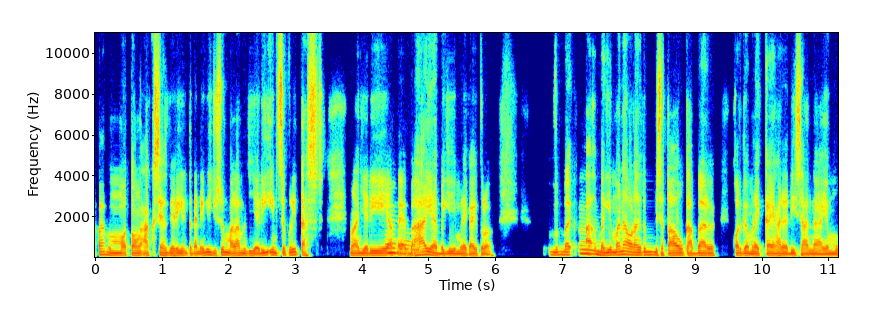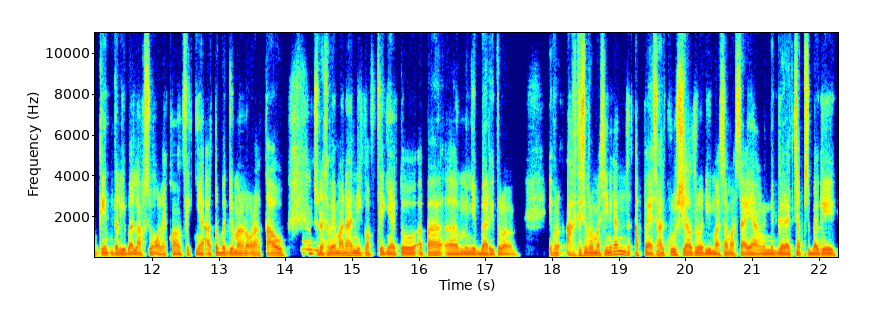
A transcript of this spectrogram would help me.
apa memotong akses dari internet ini justru malah menjadi insekuritas. Malah jadi apa ya bahaya bagi mereka itu loh hmm. bagaimana orang itu bisa tahu kabar keluarga mereka yang ada di sana yang mungkin terlibat langsung oleh konfliknya atau bagaimana orang tahu hmm. sudah sampai mana nih konfliknya itu apa uh, menyebar itu loh akses informasi ini kan apa ya sangat krusial tuh loh di masa-masa yang negara cap sebagai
